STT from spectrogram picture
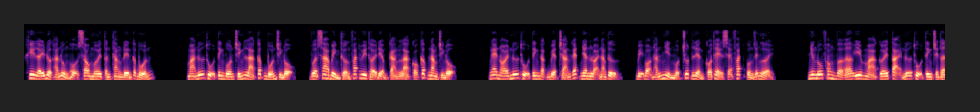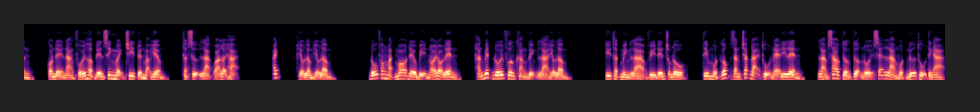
khi lấy được hắn ủng hộ sau mới tấn thăng đến cấp bốn. Mà nữ thụ tinh vốn chính là cấp bốn trình độ vượt xa bình thường phát huy thời điểm càng là có cấp năm trình độ. Nghe nói nữ thụ tinh đặc biệt chán ghét nhân loại nam tử bị bọn hắn nhìn một chút liền có thể sẽ phát cuồng giết người. Nhưng đỗ phong vợ ơ y mà cưới tại nữ thụ tinh trên thân, còn để nàng phối hợp đến sinh mệnh chi tuyển mạo hiểm, thật sự là quá lợi hại. Ách, hiểu lầm hiểu lầm. Đỗ phong mặt mo đều bị nói đỏ lên, hắn biết đối phương khẳng định là hiểu lầm. Kỳ thật mình là vì đến trong đô, tìm một gốc rắn chắc đại thụ né đi lên, làm sao tưởng tượng nổi sẽ là một nữ thụ tinh a.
